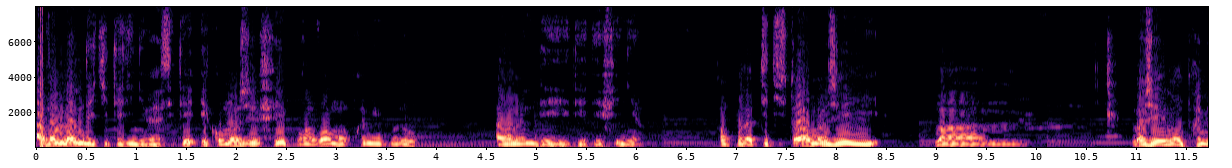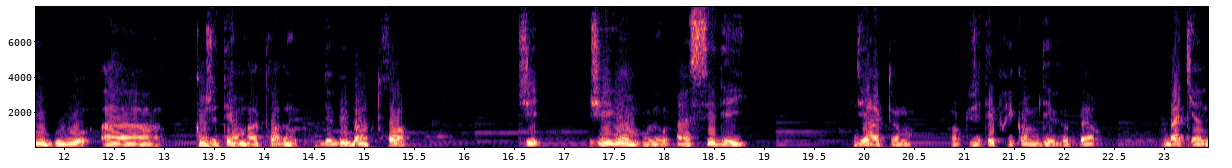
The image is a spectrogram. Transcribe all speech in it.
avant même de quitter l'université et comment j'ai fait pour avoir mon premier boulot avant même de, de, de finir? Donc pour la petite histoire, moi j'ai eu ma, moi j'ai eu mon premier boulot à, quand j'étais en bac 3. Donc début bac 3, j'ai j'ai eu un boulot, un CDI directement. Donc j'étais pris comme développeur back-end.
